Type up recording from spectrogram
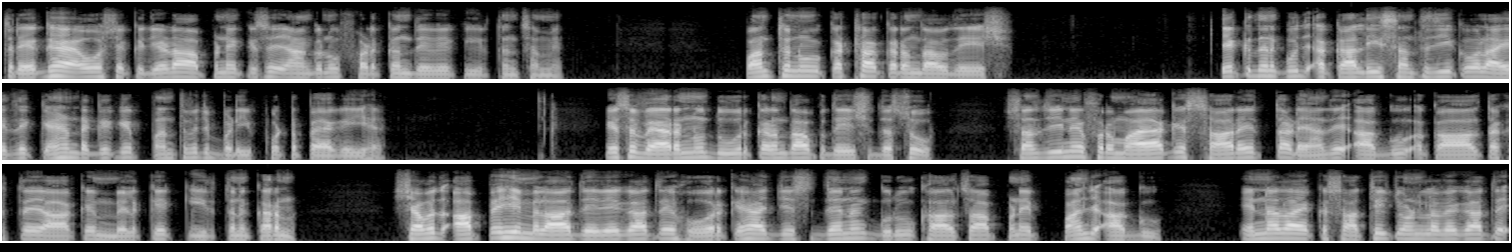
ਤ੍ਰਿਗ ਹੈ ਉਹ ਸਿੱਖ ਜਿਹੜਾ ਆਪਣੇ ਕਿਸੇ ਅੰਗ ਨੂੰ ਫੜਕਣ ਦੇਵੇ ਕੀਰਤਨ ਸਮੇਂ। ਪੰਥ ਨੂੰ ਇਕੱਠਾ ਕਰਨ ਦਾ ਉਦੇਸ਼। ਇੱਕ ਦਿਨ ਕੁਝ ਅਕਾਲੀ ਸੰਤ ਜੀ ਕੋਲ ਆਏ ਤੇ ਕਹਿਣ ਲੱਗੇ ਕਿ ਪੰਥ ਵਿੱਚ ਬੜੀ ਫੁੱਟ ਪੈ ਗਈ ਹੈ। ਇਸ ਵੈਰਨ ਨੂੰ ਦੂਰ ਕਰਨ ਦਾ ਉਪਦੇਸ਼ ਦੱਸੋ। ਸੰਤ ਜੀ ਨੇ ਫਰਮਾਇਆ ਕਿ ਸਾਰੇ ਧੜਿਆਂ ਦੇ ਆਗੂ ਅਕਾਲ ਤਖਤ ਤੇ ਆ ਕੇ ਮਿਲ ਕੇ ਕੀਰਤਨ ਕਰਨ। ਸ਼ਬਦ ਆਪੇ ਹੀ ਮਿਲਾ ਦੇਵੇਗਾ ਤੇ ਹੋਰ ਕਿਹਾ, ਜਿਸ ਦਿਨ ਗੁਰੂ ਖਾਲਸਾ ਆਪਣੇ ਪੰਜ ਆਗੂ ਇਹਨਾਂ ਦਾ ਇੱਕ ਸਾਥੀ ਚੁਣ ਲਵੇਗਾ ਤੇ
